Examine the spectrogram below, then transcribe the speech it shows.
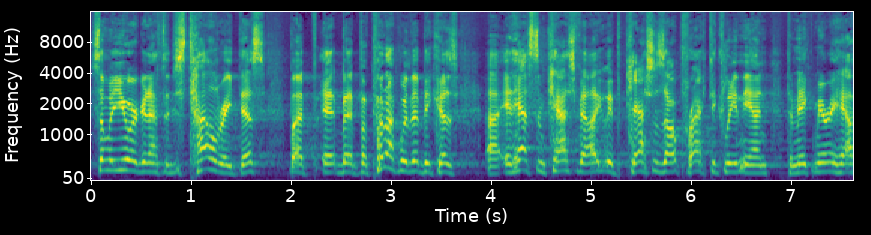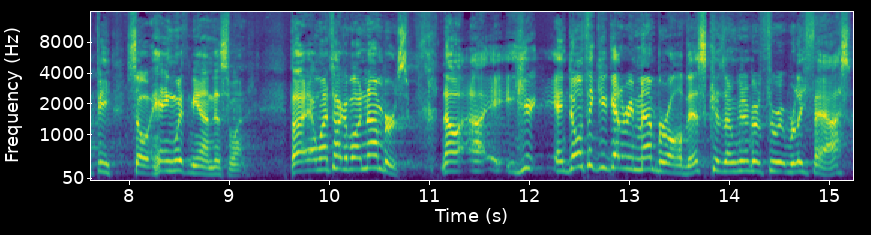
Some of you are going to have to just tolerate this, but, uh, but, but put up with it because uh, it has some cash value. It cashes out practically in the end to make Mary happy. So hang with me on this one. But I want to talk about numbers. Now, uh, here, and don't think you've got to remember all this because I'm going to go through it really fast.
